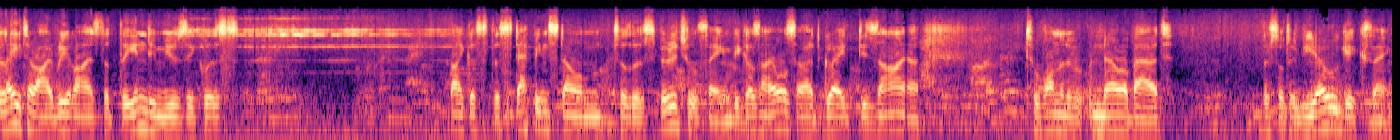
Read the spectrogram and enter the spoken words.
Later, I realized that the Indian music was like a, the stepping stone to the spiritual thing because I also had great desire to want to know about the sort of yogic thing.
